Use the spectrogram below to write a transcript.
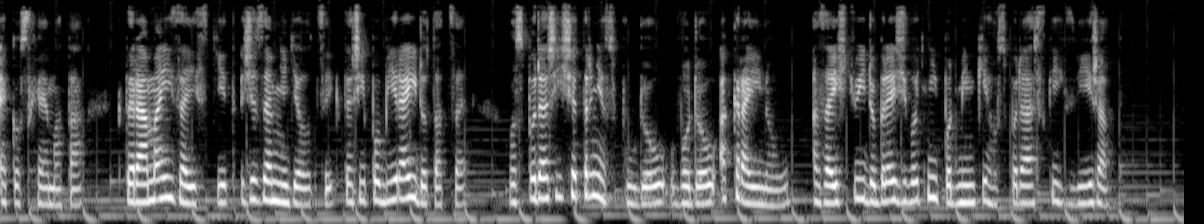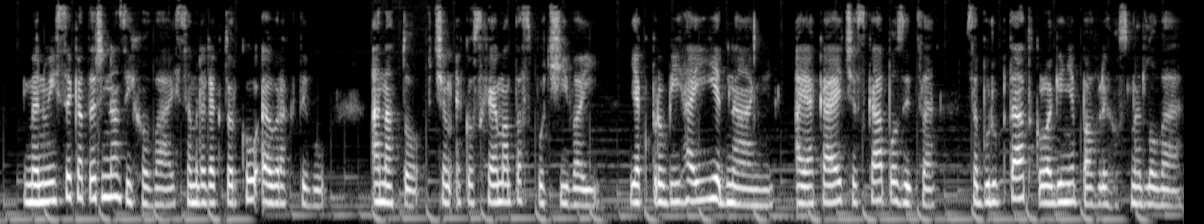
ekoschémata, která mají zajistit, že zemědělci, kteří pobírají dotace, hospodaří šetrně s půdou, vodou a krajinou a zajišťují dobré životní podmínky hospodářských zvířat. Jmenuji se Kateřina Zichová, jsem redaktorkou Euraktivu a na to, v čem ekoschémata spočívají, jak probíhají jednání a jaká je česká pozice, se budu ptát kolegyně Pavly Hosnedlové.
